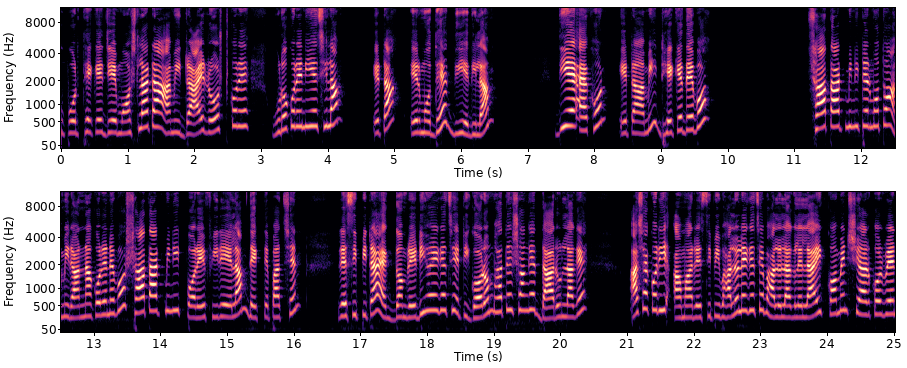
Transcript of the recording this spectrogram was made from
উপর থেকে যে মশলাটা আমি ড্রাই রোস্ট করে গুঁড়ো করে নিয়েছিলাম, এটা এর মধ্যে দিয়ে দিলাম। দিয়ে এখন এটা আমি ঢেকে দেব। সাত আট মিনিটের মতো আমি রান্না করে নেব। সাত আট মিনিট পরে ফিরে এলাম, দেখতে পাচ্ছেন? রেসিপিটা একদম রেডি হয়ে গেছে। এটি গরম ভাতের সঙ্গে দারুণ লাগে। আশা করি আমার রেসিপি ভালো লেগেছে। ভালো লাগলে লাইক, কমেন্ট, শেয়ার করবেন।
